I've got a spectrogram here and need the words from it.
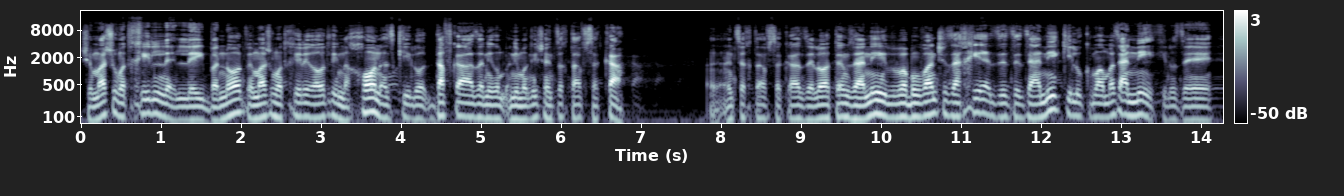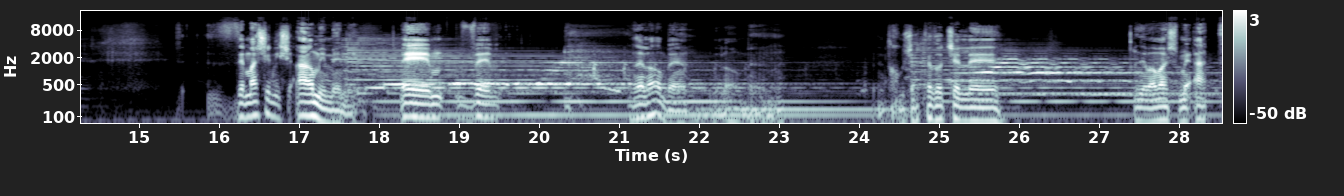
שמשהו מתחיל להיבנות ומשהו מתחיל להיראות לי נכון, אז כאילו, דווקא אז אני, אני מרגיש שאני צריך את ההפסקה. אני צריך את ההפסקה, זה לא אתם, זה אני, במובן שזה הכי, זה, זה, זה אני, כאילו, כמו, מה זה אני? כאילו, זה... זה, זה מה שנשאר ממני. אמ, ו... זה לא הרבה, זה לא הרבה. תחושה כזאת של... אה, זה ממש מעט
